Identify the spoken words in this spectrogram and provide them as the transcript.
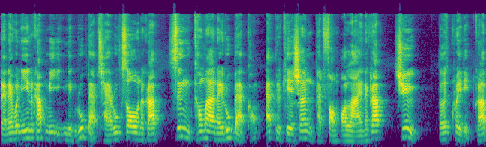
แต่ในวันนี้นะครับมีอีกหนึ่งรูปแบบแชร์ลูกโซ่นะครับ ซึ่งเข้ามาในรูปแบบของแอปพลิเคชันแพลตฟอร์มออนไลน์นะครับ ชื่อ Third Credit ครับ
